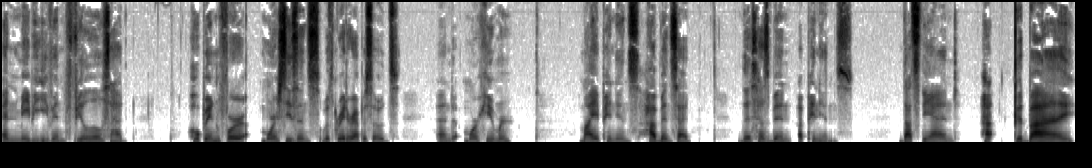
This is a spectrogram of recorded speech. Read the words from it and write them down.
and maybe even feel a little sad. Hoping for more seasons with greater episodes and more humor. My opinions have been said. This has been Opinions. That's the end. Ha! Goodbye.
